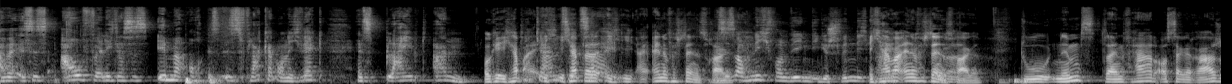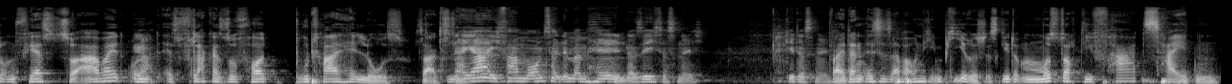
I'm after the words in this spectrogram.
Aber es ist auffällig, dass es immer auch, es, es flackert auch nicht weg. Es bleibt an. Okay, ich habe ich, ich hab da Zeit. ich, ich, eine Es Verständnisfrage. ist auch nicht von wegen die Geschwindigkeit. Ich habe eine Verständnisfrage. Du nimmst dein Fahrrad aus der Garage und fährst zur Arbeit und Ja. es flackert sofort brutal hell los, sagst du. Naja, ich fahre morgens halt immer im Hellen, da sehe ich das nicht. Geht das nicht. Weil dann ist es aber auch nicht empirisch. Es geht, man muss doch die Fahrzeiten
